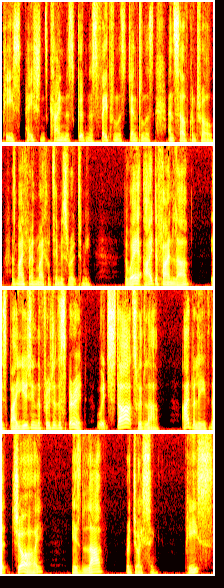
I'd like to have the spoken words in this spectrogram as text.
peace, patience, kindness, goodness, faithfulness, gentleness, and self control. As my friend Michael Timmis wrote to me, the way I define love is by using the fruit of the Spirit, which starts with love. I believe that joy is love rejoicing, peace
